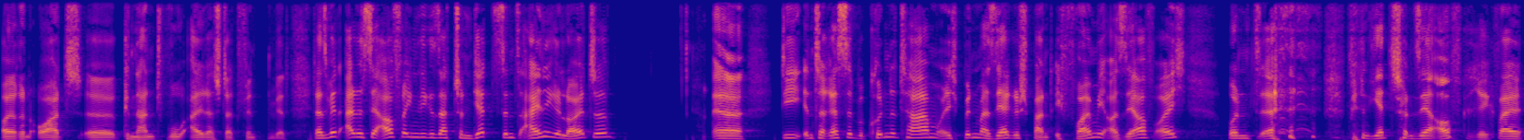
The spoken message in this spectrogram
euren Ort äh, genannt, wo all das stattfinden wird. Das wird alles sehr aufregend, wie gesagt, schon jetzt sind es einige Leute, äh, die Interesse bekundet haben und ich bin mal sehr gespannt. Ich freue mich auch sehr auf euch und äh, bin jetzt schon sehr aufgeregt, weil,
